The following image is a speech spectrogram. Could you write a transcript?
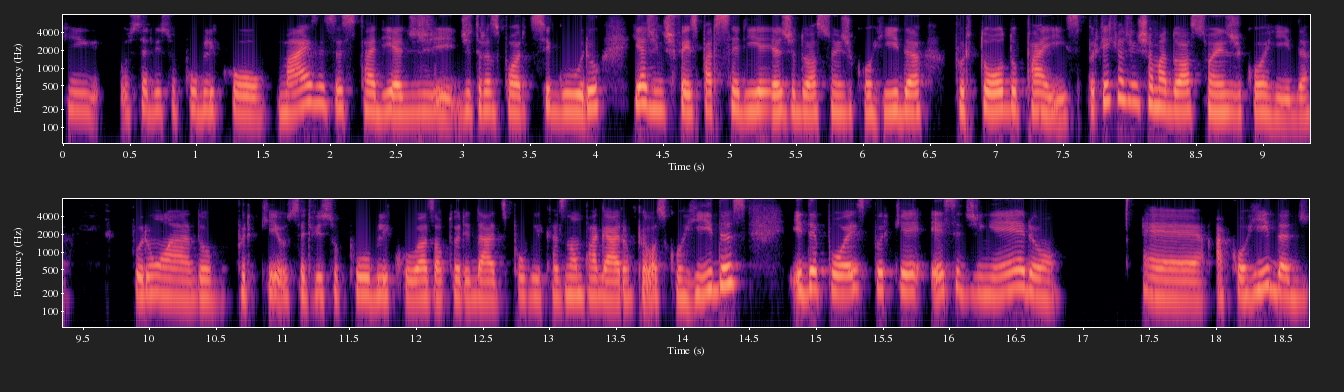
que, o serviço público mais necessitaria de, de transporte seguro, e a gente fez parcerias de doações de corrida por todo o país. Por que, que a gente chama doações de corrida? Por um lado, porque o serviço público, as autoridades públicas não pagaram pelas corridas, e depois porque esse dinheiro, é, a corrida, de,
